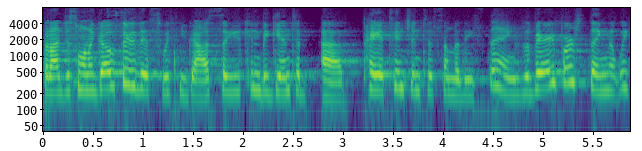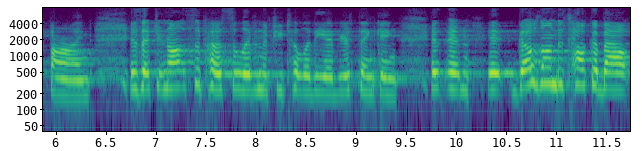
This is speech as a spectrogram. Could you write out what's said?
But I just want to go through this with you guys so you can begin to uh, pay attention to some of these things. The very first thing that we find is that you're not supposed to live in the futility of your thinking. It, and it goes on to talk about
